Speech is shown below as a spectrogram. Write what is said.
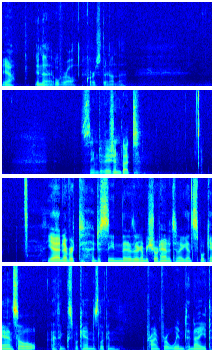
Yeah. in the overall. Of course, they're not in the same division, but Yeah, and Everett, I just seen they're they're gonna be shorthanded tonight against Spokane, so I think Spokane is looking prime for a win tonight.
